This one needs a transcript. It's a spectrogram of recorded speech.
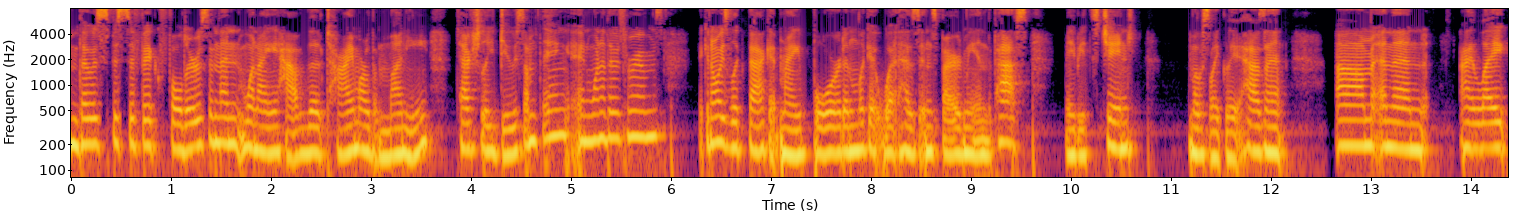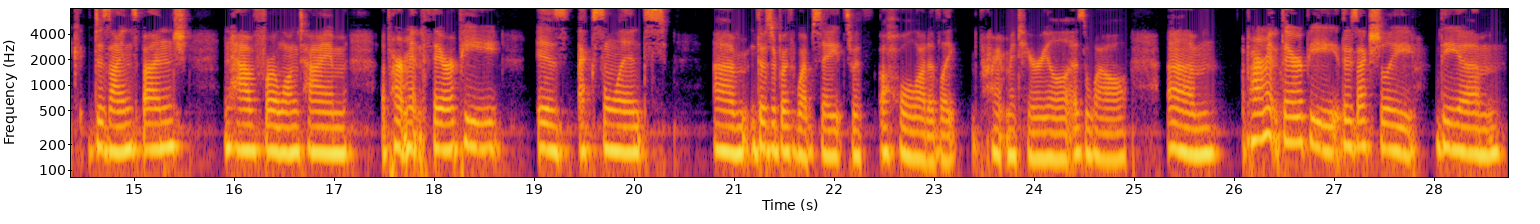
those specific folders. And then when I have the time or the money to actually do something in one of those rooms, I can always look back at my board and look at what has inspired me in the past. Maybe it's changed. Most likely it hasn't. Um, and then I like Design Sponge and have for a long time. Apartment Therapy is excellent. Um, those are both websites with a whole lot of like print material as well. Um, apartment Therapy, there's actually the um,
